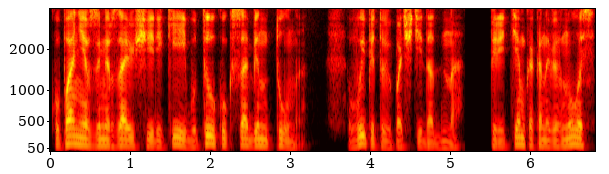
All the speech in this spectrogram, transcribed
купание в замерзающей реке и бутылку ксабентуна, выпитую почти до дна, перед тем, как она вернулась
